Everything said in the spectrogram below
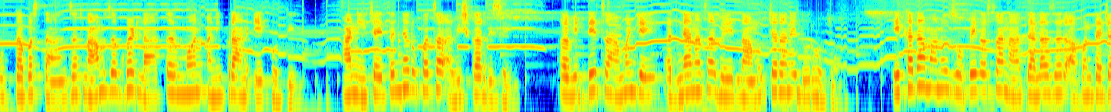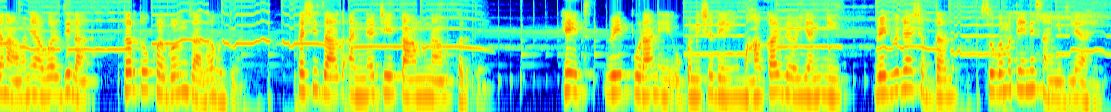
उठता बसता जर नाम जप घडला तर मन आणि प्राण एक होतील आणि चैतन्य रूपाचा आविष्कार दिसेल. अविद्येचा म्हणजे अज्ञानाचा भेद नामोच्चाराने दूर होतो. एखादा माणूस झोपेत असताना त्याला जर आपण त्याच्या नावाने आवाज दिला तर तो खळबळून जागा होतो. तशी जाग आणण्याचे काम नाम करते. हेच वेद पुराणे उपनिषदे महाकाव्य यांनी वेगवेगळ्या शब्दात सुगमतेने सांगितले आहे.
